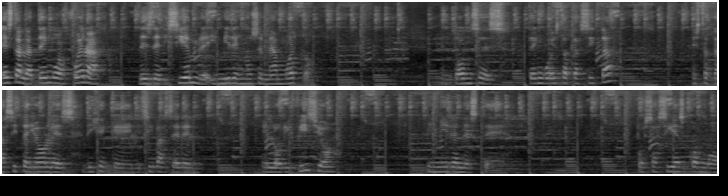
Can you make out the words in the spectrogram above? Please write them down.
Esta la tengo afuera desde diciembre y miren, no se me ha muerto. Entonces, tengo esta tacita. Esta tacita yo les dije que les iba a hacer el, el orificio. Y miren, este, pues así es como,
